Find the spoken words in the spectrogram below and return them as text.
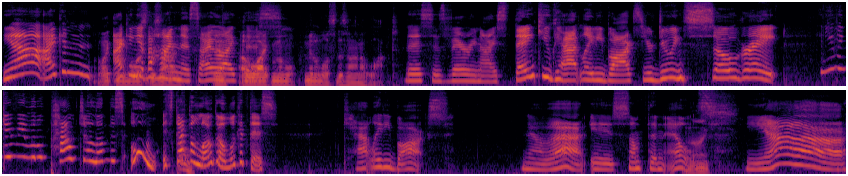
Yeah, I can I, like I can get behind design. this. I Yeah, like this. I like minimal, minimalist design a lot. This is very nice. Thank you, Cat Lady Box. You're doing so great. And you even give me a little pouch. I love this. Ooh, it's got Oh. the logo. Look at this. Cat Lady Box. Now that is something else. Nice. Yeah.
